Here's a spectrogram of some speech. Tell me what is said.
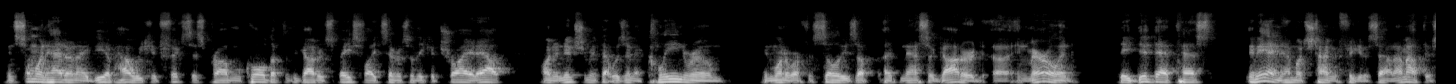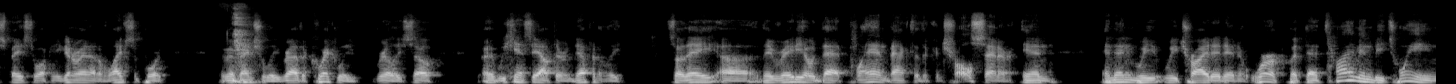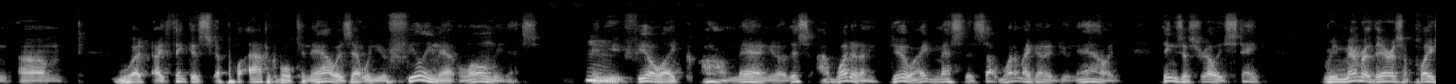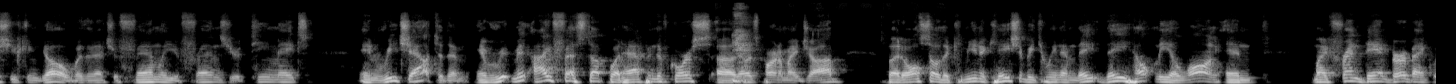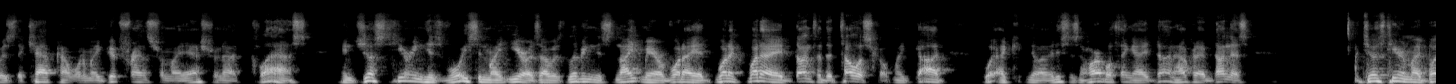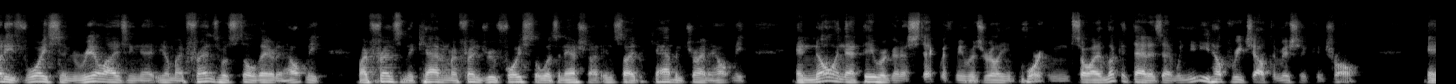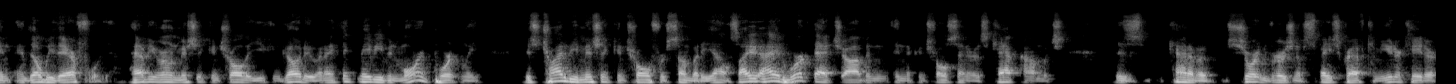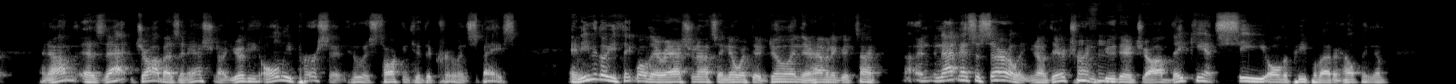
And someone had an idea of how we could fix this problem, called up to the Goddard Space Flight Center so they could try it out on an instrument that was in a clean room in one of our facilities up at NASA Goddard uh, in Maryland. They did that test, and they hadn't had much time to figure this out. I'm out there spacewalking. You're going to run out of life support eventually, rather quickly, really. So uh, we can't stay out there indefinitely. So they uh, they radioed that plan back to the control center, and and then we we tried it and it worked. But that time in between, um, what I think is applicable to now is that when you're feeling that loneliness mm. and hmm. you feel like, oh man, you know this, uh, what did I do? I messed this up. What am I going to do now? And things just really stink. Remember, there is a place you can go, whether that's your family, your friends, your teammates, and reach out to them. And re- I fessed up what happened, of course. Uh, that was part of my job, but also the communication between them. They they helped me along. And my friend Dan Burbank was the Capcom, one of my good friends from my astronaut class. And just hearing his voice in my ear as I was living this nightmare of what I had what I, what I had done to the telescope. My God, what I, you know, this is a horrible thing I had done. How could I have done this? Just hearing my buddy's voice and realizing that you know my friends were still there to help me my friends in the cabin. My friend Drew Feustel was an astronaut inside the cabin trying to help me. And knowing that they were going to stick with me was really important. So I look at that as that when you need help, reach out to Mission Control and, and they'll be there for you. Have your own mission control that you can go to. And I think maybe even more importantly is try to be mission control for somebody else. I, I had worked that job in, in the control center as Capcom, which is kind of a shortened version of spacecraft communicator. And I'm, as that job as an astronaut, you're the only person who is talking to the crew in space. And even though you think, well, they're astronauts, they know what they're doing, they're having a good time. Uh, not necessarily. You know, they're trying mm-hmm. to do their job. They can't see all the people that are helping them.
